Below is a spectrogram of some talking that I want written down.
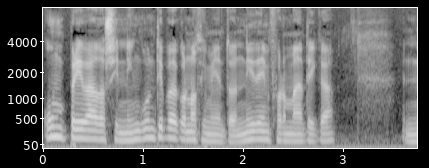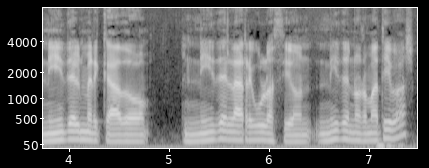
un privado sin ningún tipo de conocimiento, ni de informática, ni del mercado, ni de la regulación, ni de normativas,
